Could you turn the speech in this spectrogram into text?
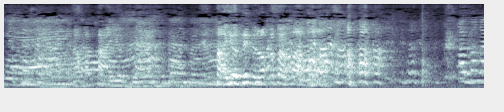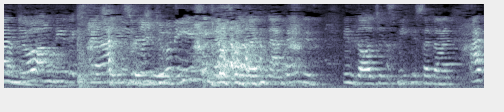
Yes. Dapat tayo din. Tayo din, ano, kasama ako. Abangan nyo ang lead extension ni Sir Judy sa next live natin with Indulgence Beauty Salon. At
